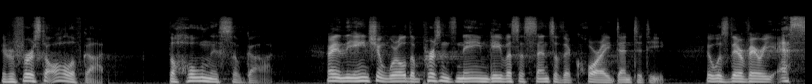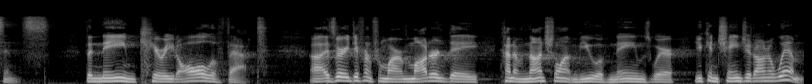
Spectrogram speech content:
it refers to all of God, the wholeness of God. Right? In the ancient world, a person's name gave us a sense of their core identity. It was their very essence. The name carried all of that. Uh, it's very different from our modern day kind of nonchalant view of names where you can change it on a whim.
